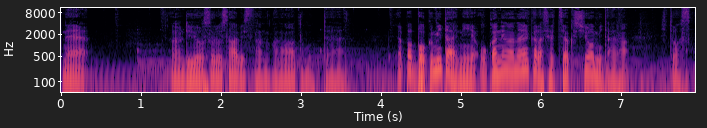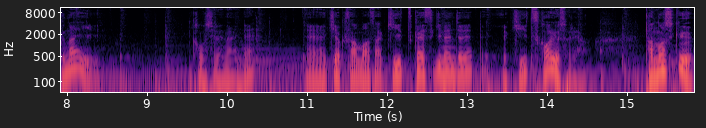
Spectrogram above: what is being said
ね、あの利用するサービスなのかなと思って、やっぱ僕みたいにお金がないから節約しようみたいな人は少ないかもしれないね。えー、規約3番さん、気使いすぎなんじゃねって。いや、気使うよ、そりゃ。楽しく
